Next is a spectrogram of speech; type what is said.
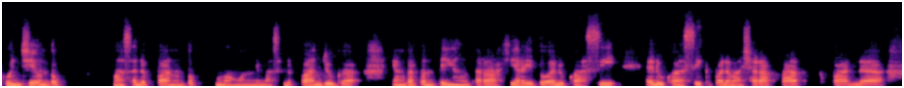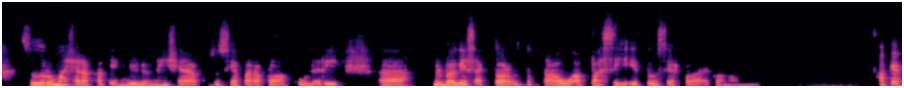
kunci untuk masa depan untuk membangun di masa depan juga yang terpenting yang terakhir itu edukasi edukasi kepada masyarakat kepada seluruh masyarakat yang di Indonesia, khususnya para pelaku dari uh, berbagai sektor untuk tahu apa sih itu circular economy. Oke, okay.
